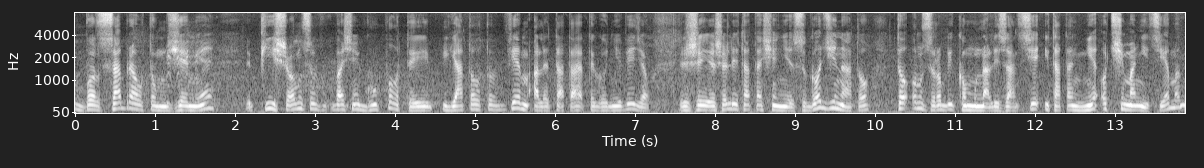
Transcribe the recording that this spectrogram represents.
bo zabrał tą ziemię pisząc właśnie głupoty. Ja to, to wiem, ale tata tego nie wiedział, że jeżeli tata się nie zgodzi na to, to on zrobi komunalizację i tata nie otrzyma nic. Ja mam,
